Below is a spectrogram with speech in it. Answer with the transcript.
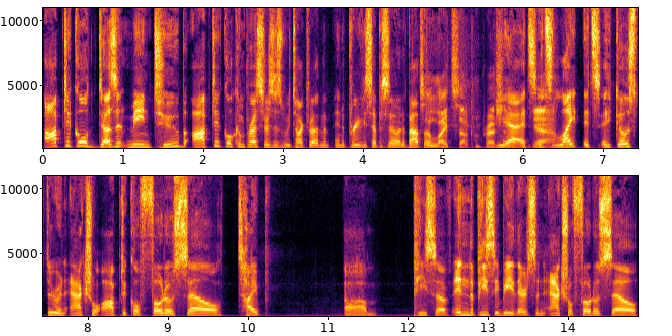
optical doesn't mean tube. Optical compressors, as we talked about in, the, in a previous episode, about It's a the light cell compression. yeah, it's it's light. It's it goes through an actual optical photocell type um, piece of in the PCB. There's an actual photocell.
